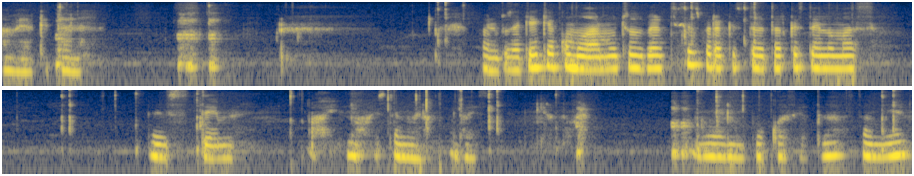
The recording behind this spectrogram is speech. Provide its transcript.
A ver qué tal. Bueno, pues aquí hay que acomodar muchos vértices para que tratar que estén lo más este ay no, este no era, era este. Mover un poco hacia atrás también.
